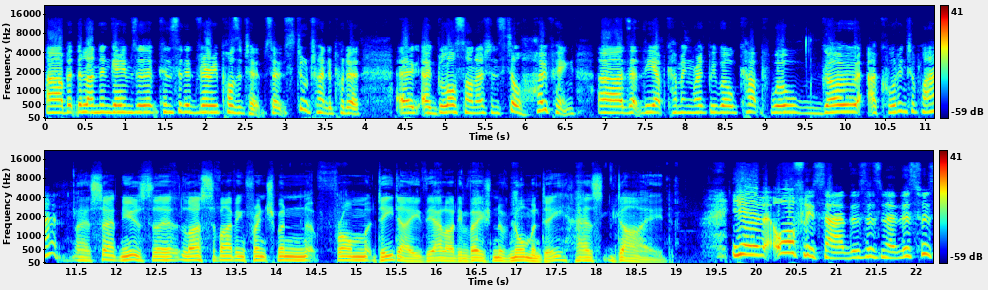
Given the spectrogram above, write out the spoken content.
Uh, but the London Games are considered very positive. So still trying to put a a, a gloss on it and still hoping uh, that the upcoming Rugby World Cup will go according to plan. Uh, sad news the last surviving Frenchman from D Day, the Allied invasion of Normandy, has died. Yeah, awfully sad, this isn't it? This was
